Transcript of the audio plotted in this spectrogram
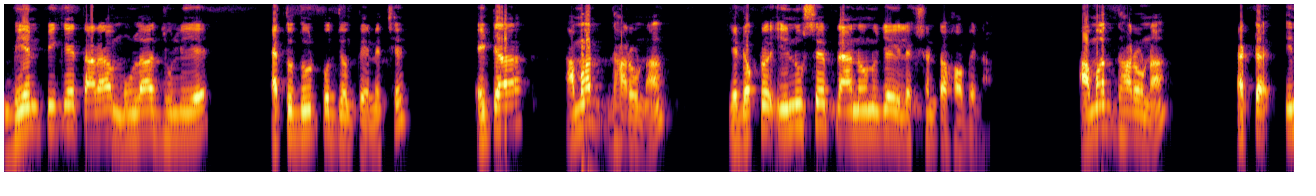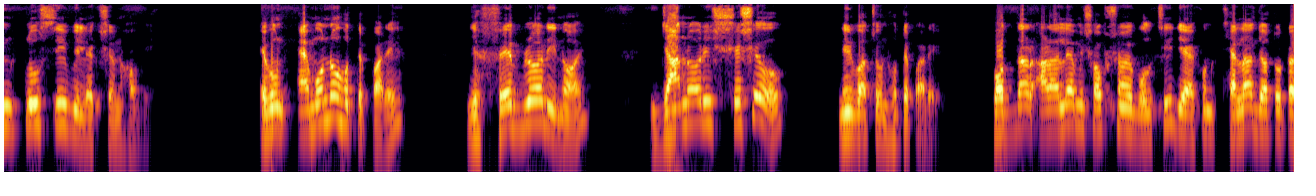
বিএনপিকে তারা মূলা ঝুলিয়ে এত দূর পর্যন্ত এনেছে। এটা আমার ধারণা যে ডক্টর ইউনুসের প্ল্যান অনুযায়ী ইলেকশনটা হবে না। আমার ধারণা একটা ইনক্লুসিভ ইলেকশন হবে। এবং এমনও হতে পারে যে ফেব্রুয়ারি নয়, জানুয়ারির শেষেও নির্বাচন হতে পারে। পদ্মার আড়ালে আমি সবসময় বলছি যে এখন খেলা যতটা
